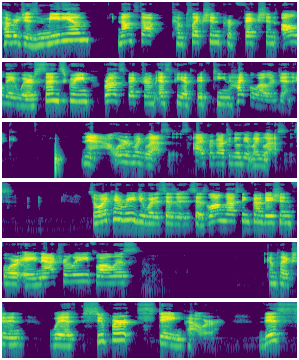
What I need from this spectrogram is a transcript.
Coverage is medium, nonstop complexion perfection all day wear sunscreen broad spectrum spf 15 hypoallergenic. Now where's my glasses? I forgot to go get my glasses. So i can't read you what it says. It says long lasting foundation for a naturally flawless complexion with super staying power. This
